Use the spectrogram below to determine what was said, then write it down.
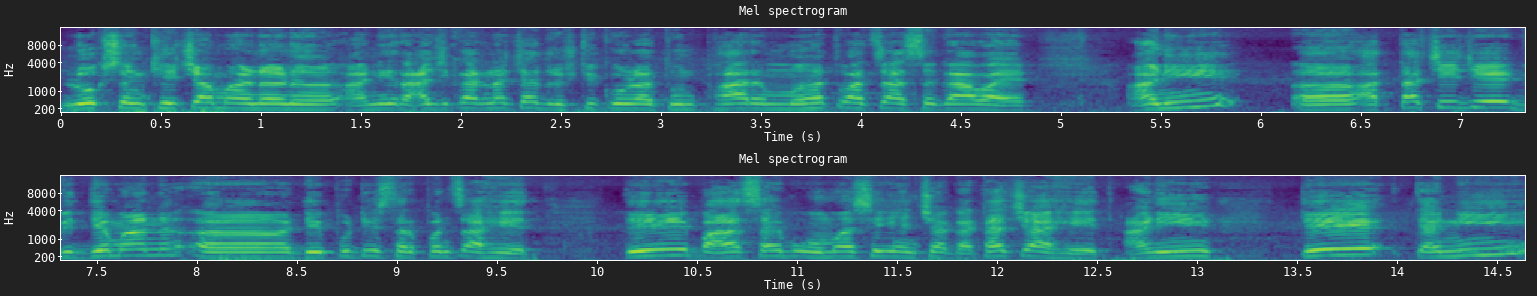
लोकसंख्येच्या मानानं आणि राजकारणाच्या दृष्टिकोनातून फार महत्त्वाचं असं गाव आहे. आणि आत्ताचे जे विद्यमान डेप्युटी सरपंच आहेत ते बाळासाहेब ओमासे यांच्या गटाचे आहेत आणि ते त्यांनी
